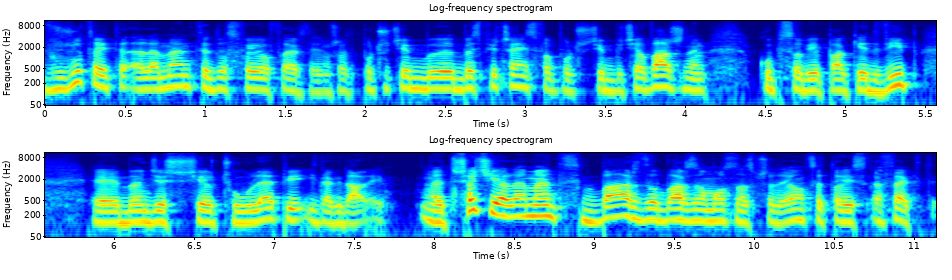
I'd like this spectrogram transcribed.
wrzucaj te elementy do swojej oferty, na przykład poczucie bezpieczeństwa, poczucie bycia ważnym, kup sobie pakiet VIP, e, będziesz się czuł lepiej i tak dalej. E, trzeci element, bardzo, bardzo mocno sprzedający, to jest efekty.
